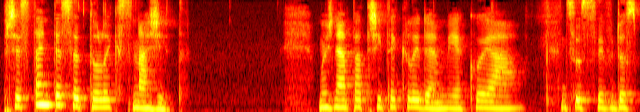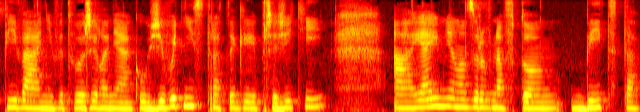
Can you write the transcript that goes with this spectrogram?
Přestaňte se tolik snažit. Možná patříte k lidem jako já, co si v dospívání vytvořili nějakou životní strategii přežití a já ji měla zrovna v tom být ta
